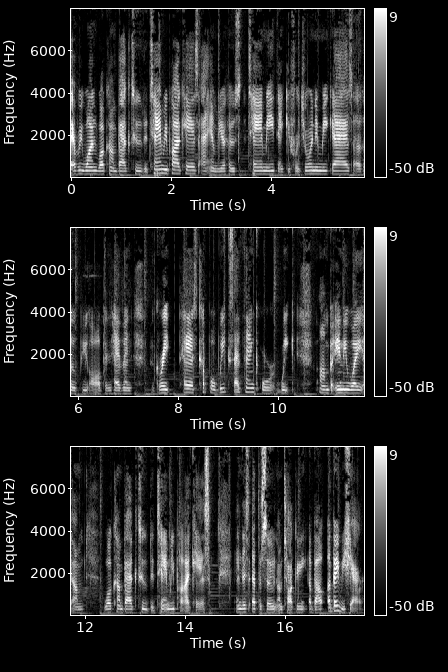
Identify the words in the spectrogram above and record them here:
everyone. Welcome back to the Tammy podcast. I am your host, Tammy. Thank you for joining me, guys. I hope you all been having a great past couple of weeks, I think, or week. Um, but anyway, um, welcome back to the Tammy podcast. In this episode, I'm talking about a baby shower.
